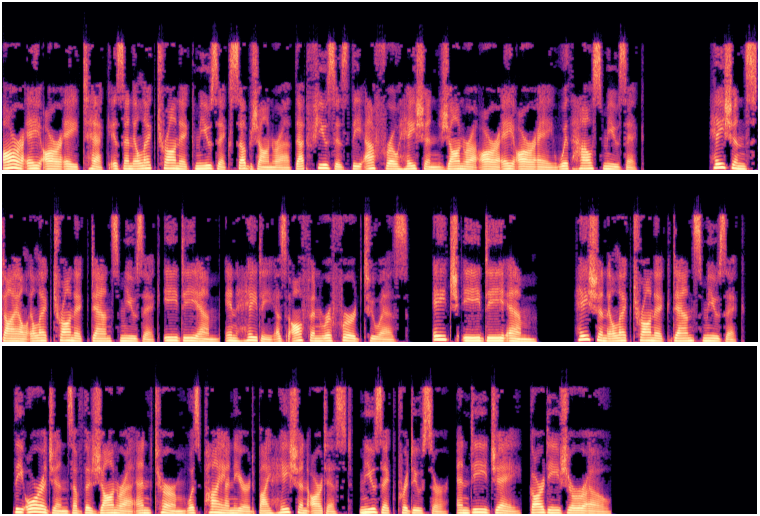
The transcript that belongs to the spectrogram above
RARA Tech is an electronic music subgenre that fuses the Afro-Haitian genre RARA with house music. Haitian-style electronic dance music (EDM) in Haiti is often referred to as HEDM, Haitian electronic dance music. The origins of the genre and term was pioneered by Haitian artist, music producer, and DJ, Gardy Girault.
